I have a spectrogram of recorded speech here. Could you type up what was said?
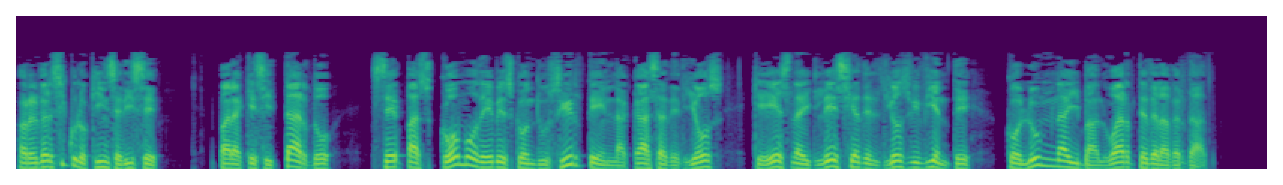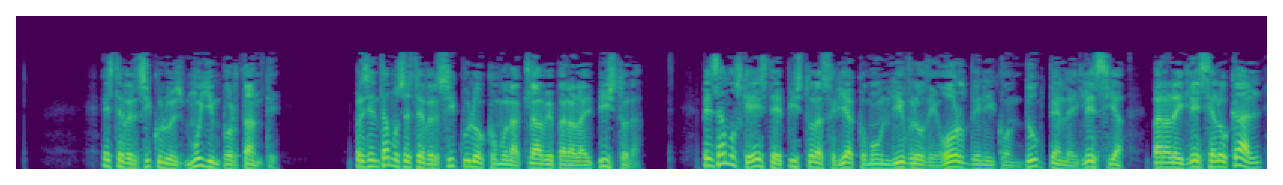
Ahora el versículo quince dice, para que si tardo, sepas cómo debes conducirte en la casa de Dios, que es la iglesia del Dios viviente, columna y baluarte de la verdad. Este versículo es muy importante. Presentamos este versículo como la clave para la epístola. Pensamos que esta epístola sería como un libro de orden y conducta en la iglesia, para la iglesia local,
